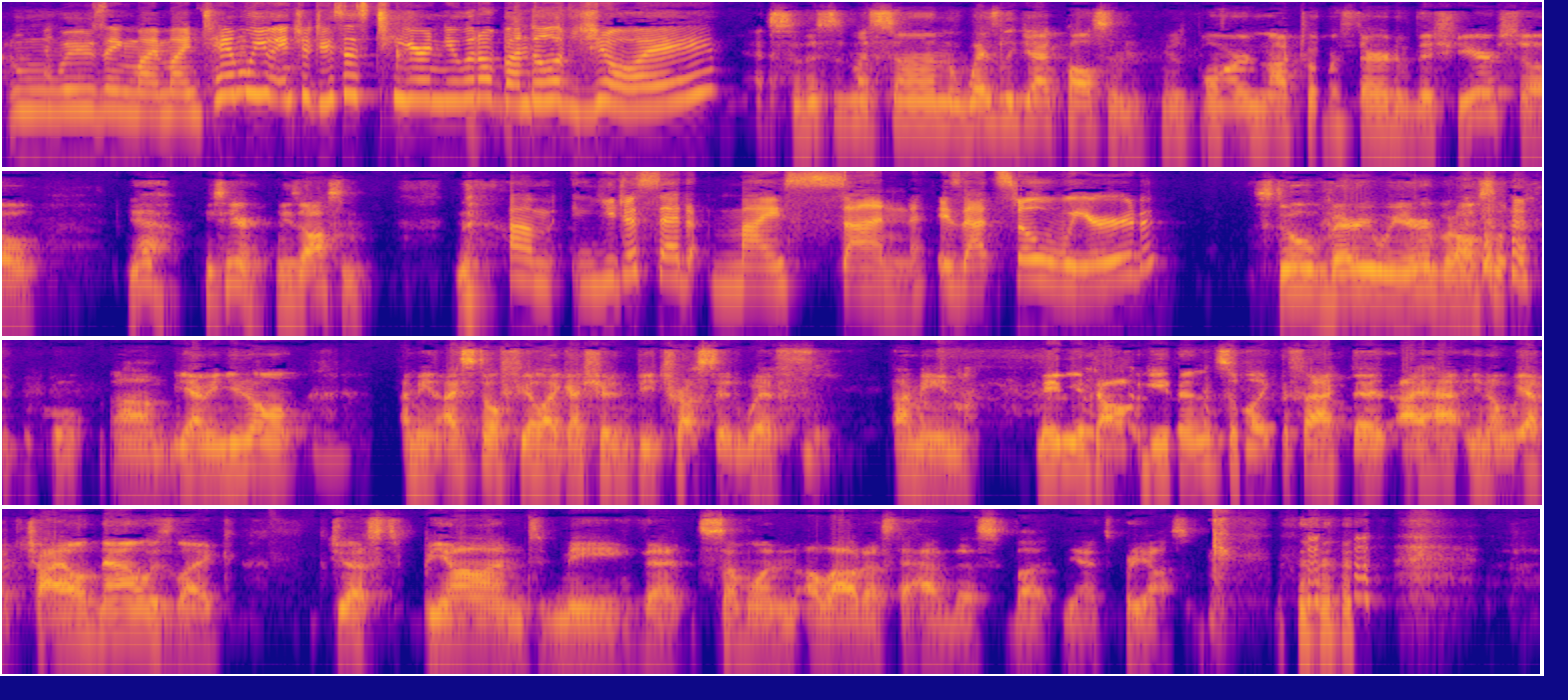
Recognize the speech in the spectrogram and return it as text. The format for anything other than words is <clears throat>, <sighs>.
losing my mind. Tim, will you introduce us to your new little bundle of joy? Yes, so this is my son, Wesley Jack Paulson. He was born October 3rd of this year. So, yeah, he's here. He's awesome. <laughs> Um, you just said my son. Is that still weird? Still very weird, but also <laughs> super cool. Um, yeah, I mean, you don't, I mean, I still feel like I shouldn't be trusted with, I mean, maybe a dog even. So, like, the fact that I have, you know, we have a child now is like just beyond me that someone allowed us to have this. But yeah, it's pretty awesome. <laughs> <laughs>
